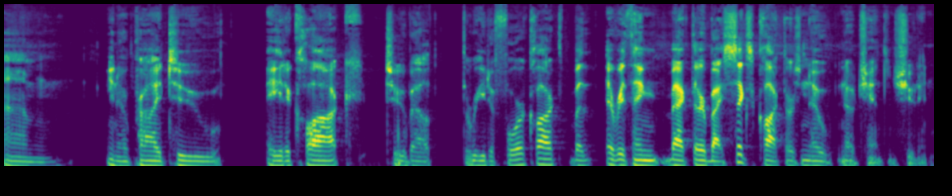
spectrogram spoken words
um, you know, probably to eight o'clock to about three to four o'clock. But everything back there by six o'clock, there's no no chance in shooting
